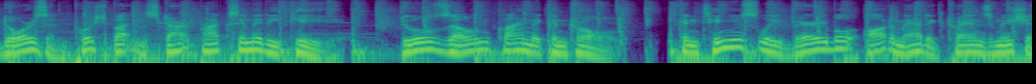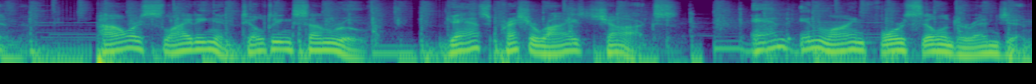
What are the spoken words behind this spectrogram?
doors and push button start proximity key, dual zone climate control, continuously variable automatic transmission, power sliding and tilting sunroof, gas pressurized shocks, and inline four cylinder engine.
